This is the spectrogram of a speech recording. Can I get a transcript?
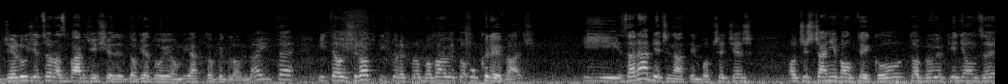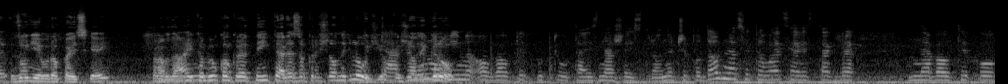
gdzie ludzie coraz bardziej się dowiadują, jak to wygląda. I te, i te ośrodki, które próbowały to ukrywać i zarabiać na tym, bo przecież oczyszczanie Bałtyku to były pieniądze z Unii Europejskiej, prawda? I to był konkretny interes określonych ludzi, Tak, określonych my grup. mówimy o Bałtyku tutaj, z naszej strony. Czy podobna sytuacja jest także na Bałtyku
